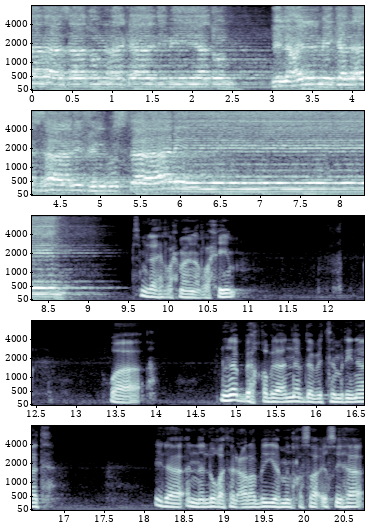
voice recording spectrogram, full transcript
لنا زاد أكاديمية للعلم كالأزهار في البستان. بسم الله الرحمن الرحيم وننبه قبل أن نبدأ بالتمرينات إلى أن اللغة العربية من خصائصها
